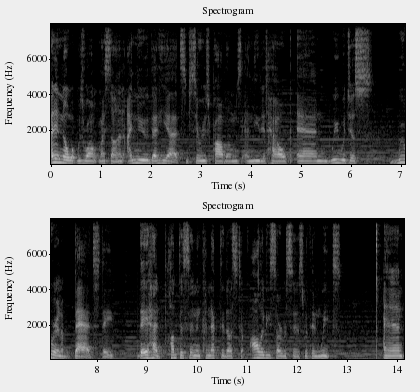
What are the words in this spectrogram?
I didn't know what was wrong with my son. I knew that he had some serious problems and needed help, and we were just, we were in a bad state. They had plugged us in and connected us to all of these services within weeks. And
